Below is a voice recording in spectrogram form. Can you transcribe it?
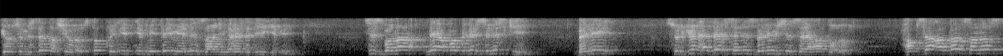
göğsümüzde taşıyoruz. Tıpkı İbn-i Teymiye'nin zalimlere dediği gibi. Siz bana ne yapabilirsiniz ki? Beni sürgün ederseniz benim için seyahat olur. Hapse atarsanız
